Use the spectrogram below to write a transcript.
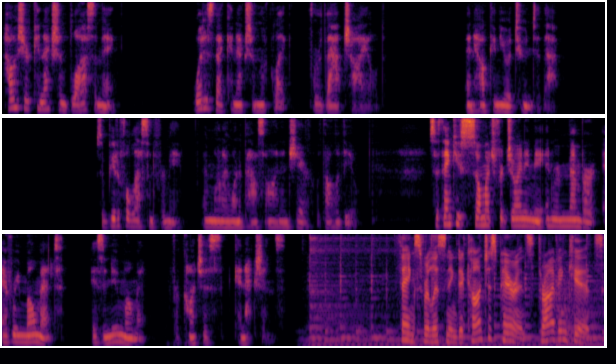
How is your connection blossoming? What does that connection look like for that child? And how can you attune to that? It's a beautiful lesson for me and one I want to pass on and share with all of you. So, thank you so much for joining me. And remember, every moment is a new moment for conscious connections. Thanks for listening to Conscious Parents Thriving Kids.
